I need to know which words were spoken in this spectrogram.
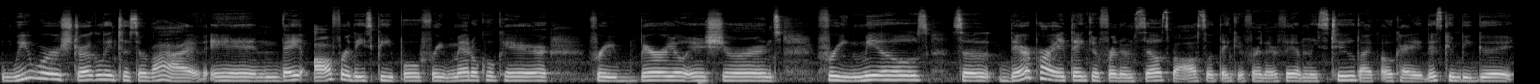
We were struggling to survive, and they offer these people free medical care, free burial insurance, free meals. So they're probably thinking for themselves, but also thinking for their families too. Like, okay, this can be good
